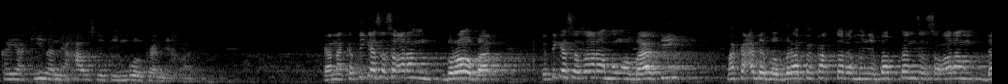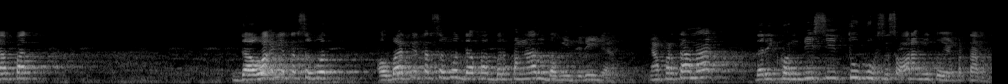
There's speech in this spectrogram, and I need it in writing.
keyakinan yang harus ditimbulkan ya kan. Karena ketika seseorang berobat, ketika seseorang mengobati, maka ada beberapa faktor yang menyebabkan seseorang dapat dawanya tersebut obatnya tersebut dapat berpengaruh bagi dirinya. Yang pertama, dari kondisi tubuh seseorang itu yang pertama.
